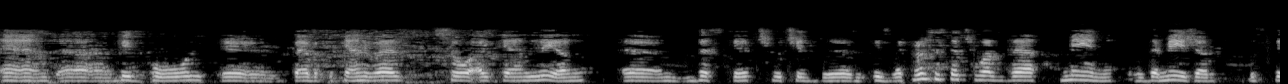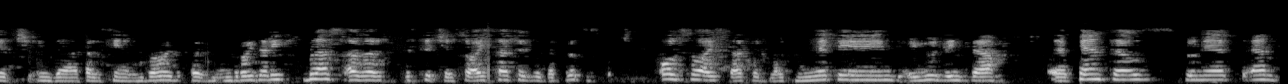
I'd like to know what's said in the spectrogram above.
and a big hole, uh, fabric canvas, so I can learn um, the stitch, which is uh, is the cross stitch was the main, the major stitch in the Palestinian embroidery, plus other stitches. So I started with the cross stitch. Also, I started like knitting, using the uh, pencils to knit, and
